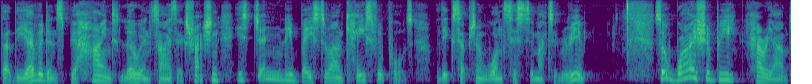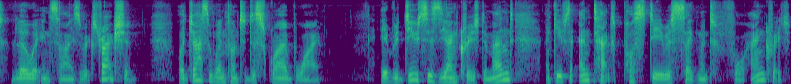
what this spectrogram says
that the evidence behind lower incisor extraction is generally based around case reports, with the exception of one systematic review. So, why should we carry out lower incisor extraction? Well, Jassin went on to describe why. It reduces the anchorage demand and keeps an intact posterior segment for anchorage.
